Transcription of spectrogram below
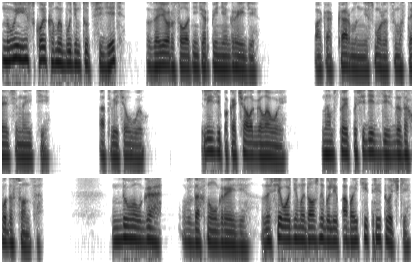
«Ну и сколько мы будем тут сидеть?» — заерзал от нетерпения Грейди. «Пока Кармен не сможет самостоятельно идти», — ответил Уилл. Лизи покачала головой. «Нам стоит посидеть здесь до захода солнца». «Долго», — вздохнул Грейди. «За сегодня мы должны были обойти три точки.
